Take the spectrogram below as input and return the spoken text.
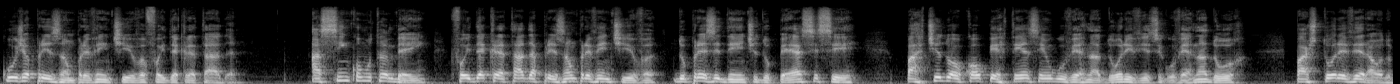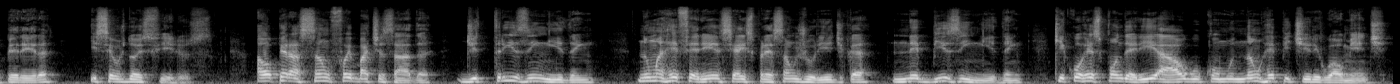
cuja prisão preventiva foi decretada. Assim como também foi decretada a prisão preventiva do presidente do PSC, partido ao qual pertencem o governador e vice-governador, pastor Everaldo Pereira e seus dois filhos. A operação foi batizada de Tris in idem, numa referência à expressão jurídica nebis in idem, que corresponderia a algo como não repetir igualmente.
